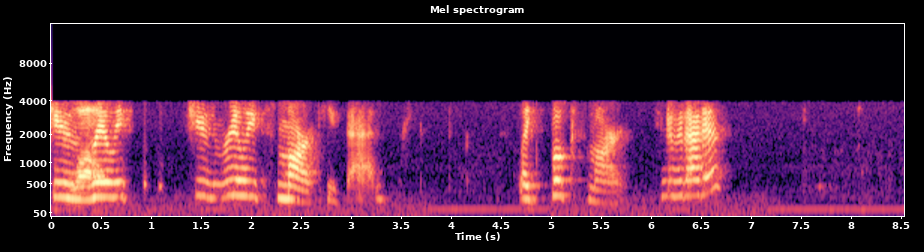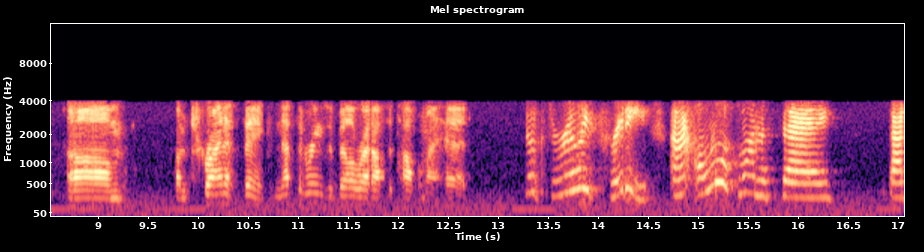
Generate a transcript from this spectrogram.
She's Wow. really, she's really smart. He said, like book smart. Do you know who that is? Um, I'm trying to think. Nothing rings a bell right off the top of my head. looks really pretty. And I almost want to say that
